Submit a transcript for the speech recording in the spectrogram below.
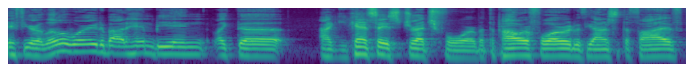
if you're a little worried about him being like the like you can't say stretch four, but the power forward with Giannis at the five.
